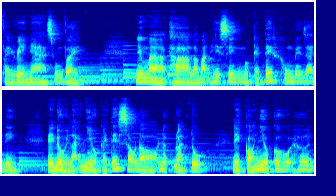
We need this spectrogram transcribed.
phải về nhà sum vầy. Nhưng mà thà là bạn hy sinh một cái tết không bên gia đình, để đổi lại nhiều cái tết sau đó được đoàn tụ, để có nhiều cơ hội hơn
